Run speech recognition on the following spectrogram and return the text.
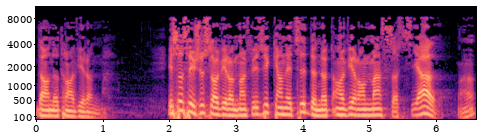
dans notre environnement. Et ça, c'est juste l'environnement physique. Qu'en est-il de notre environnement social? Hein?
